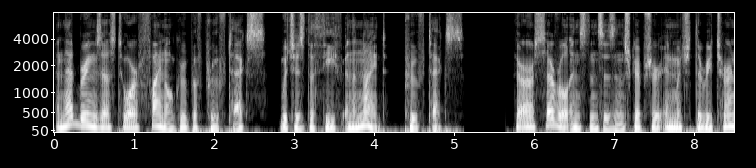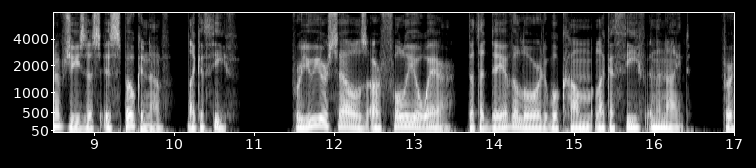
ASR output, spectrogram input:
And that brings us to our final group of proof texts, which is the thief in the night proof texts. There are several instances in Scripture in which the return of Jesus is spoken of like a thief. For you yourselves are fully aware that the day of the Lord will come like a thief in the night. 1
